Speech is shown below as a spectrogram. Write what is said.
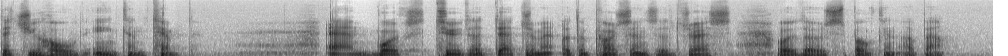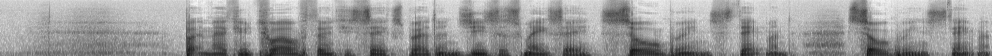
that you hold in contempt and works to the detriment of the persons addressed or those spoken about. But in Matthew 12 36, brethren, Jesus makes a sobering statement sobering statement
